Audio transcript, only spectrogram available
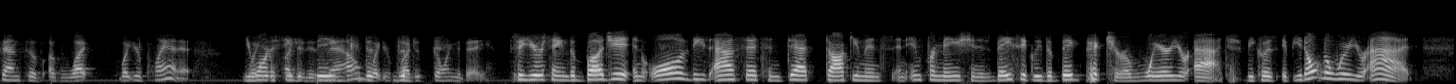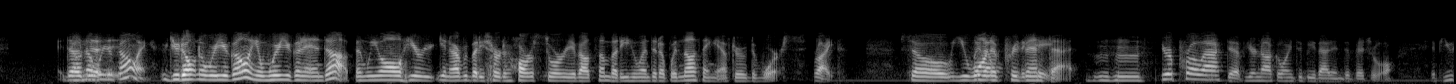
sense of, of what, what your plan is. You want to see the big- now, the- what your the- budget's going to be. so you're saying the budget and all of these assets and debt documents and information is basically the big picture of where you're at because if you don't know where you're at You don't know where you're going. you don't know where you're going and where you're going to end up. And we all hear, you know, everybody's heard a horror story about somebody who ended up with nothing after a divorce. Right. So you Well, want to that won't be the prevent that. hmm you're proactive, you're not going to be that individual. If you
